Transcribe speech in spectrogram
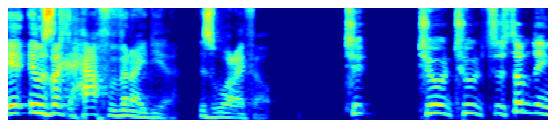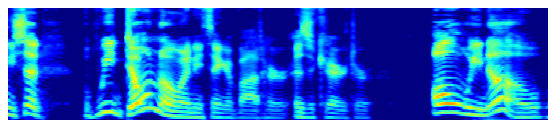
it, it was like half of an idea, is what I felt. to to to to something you said we don't know anything about her as a character all we know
